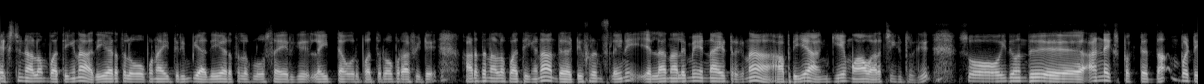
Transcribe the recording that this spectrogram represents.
நெக்ஸ்ட் நாளும் பார்த்தீங்கன்னா அதே இடத்துல ஓப்பன் ஆகி திரும்பி அதே இடத்துல க்ளோஸ் ஆயிருக்கு. லைட்டாக ஒரு பத்து ரூபா ப்ராஃபிட். அடுத்த நாளில் பார்த்தீங்கன்னா அந்த டிஃப்ரென்ஸ் லைன் எல்லா நாளுமே என்ன ஆகிட்டு இருக்குன்னா, அப்படியே அங்கேயே மாவு அரைச்சுக்கிட்டு இருக்கு. ஸோ இது வந்து அன்எக்ஸ்பெக்டட் தான். பட்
